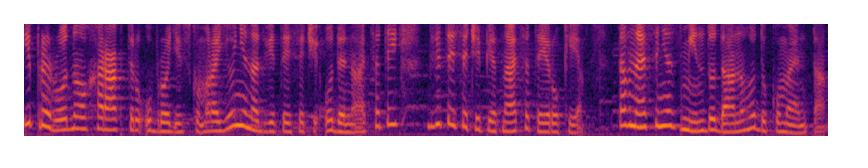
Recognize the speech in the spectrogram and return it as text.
і природного характеру у Бродівському районі на 2011-2015 роки та внесення змін до даного документа.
